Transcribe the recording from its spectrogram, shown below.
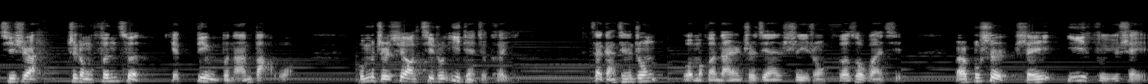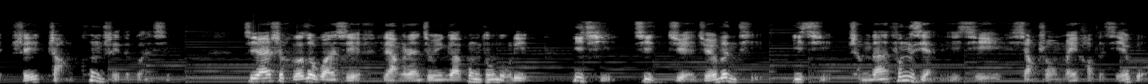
其实啊，这种分寸。也并不难把握，我们只需要记住一点就可以：在感情中，我们和男人之间是一种合作关系，而不是谁依附于谁、谁掌控谁的关系。既然是合作关系，两个人就应该共同努力，一起去解决问题，一起承担风险，一起享受美好的结果。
